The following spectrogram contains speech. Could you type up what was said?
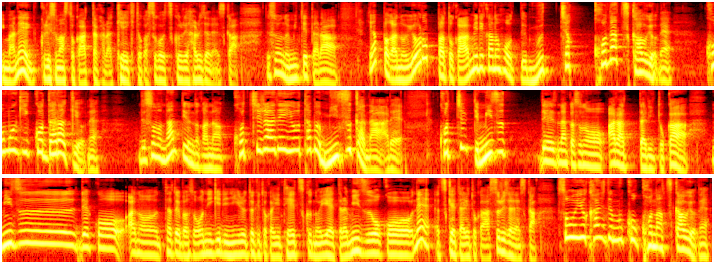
今ね、クリスマスとかあったからケーキとかすごい作りはるじゃないですか。で、そういうの見てたら、やっぱあの、ヨーロッパとかアメリカの方ってむっちゃ粉使うよね。小麦粉だらけよね。で、その、なんていうのかな。こちらで言う多分水かな、あれ。こっちって水って、で、なんかその、洗ったりとか、水でこう、あの、例えばそう、おにぎり握る時とかに手つくの嫌やったら、水をこうね、つけたりとかするじゃないですか。そういう感じで向こう粉使うよね。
